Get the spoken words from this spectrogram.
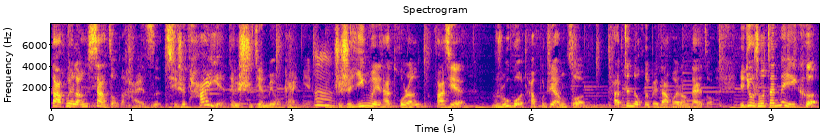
大灰狼吓走的孩子，其实他也对时间没有概念，嗯只是因为他突然发现，如果他不这样做，他真的会被大灰狼带走。也就是说，在那一刻，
